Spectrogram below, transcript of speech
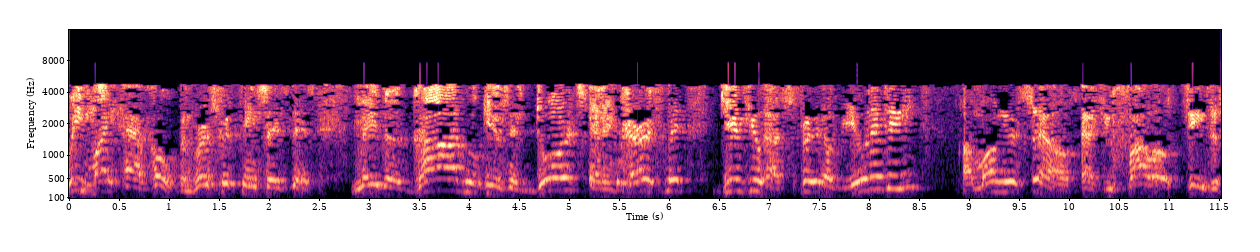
we might have hope. And verse 15 says this May the God who gives endurance and encouragement give you a spirit of unity among yourselves as you follow Jesus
